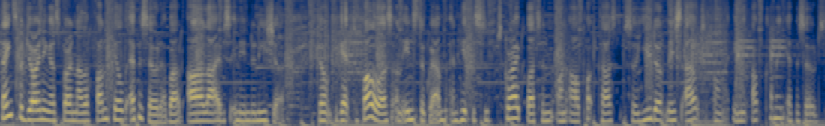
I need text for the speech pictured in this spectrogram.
Thanks for joining us for another fun-filled episode about our lives in Indonesia. Don't forget to follow us on Instagram and hit the subscribe button on our podcast so you don't miss out on any upcoming episodes.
